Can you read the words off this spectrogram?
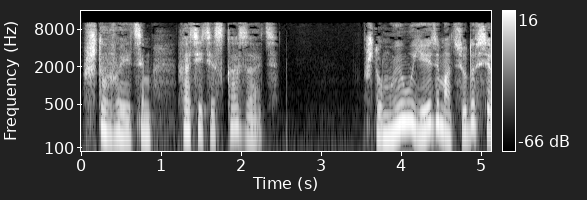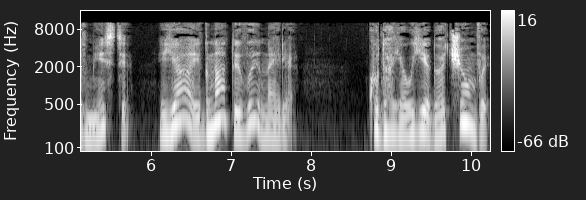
Что вы этим хотите сказать? Что мы уедем отсюда все вместе. Я, Игнат и вы, Неля. Куда я уеду? О чем вы?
